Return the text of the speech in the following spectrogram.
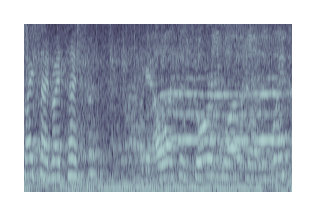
Right side, right side. Okay, I'll watch this door. You watch uh, this way.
